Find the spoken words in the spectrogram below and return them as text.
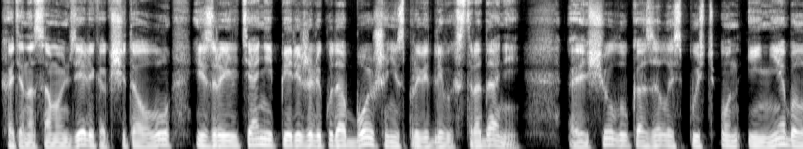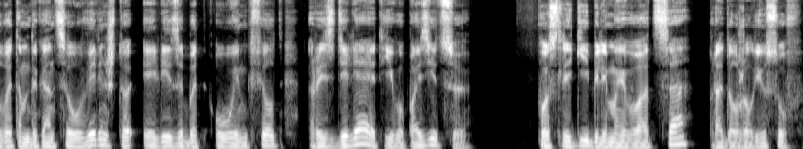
хотя на самом деле, как считал Лу, израильтяне пережили куда больше несправедливых страданий. А еще Лу казалось, пусть он и не был в этом до конца уверен, что Элизабет Уингфилд разделяет его позицию. «После гибели моего отца, — продолжил Юсуф,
